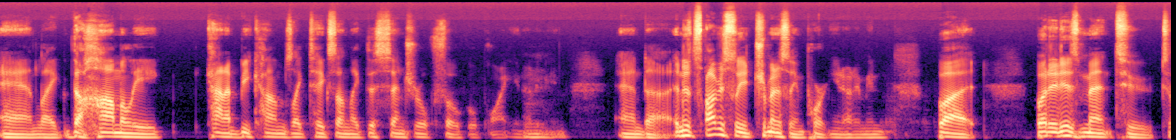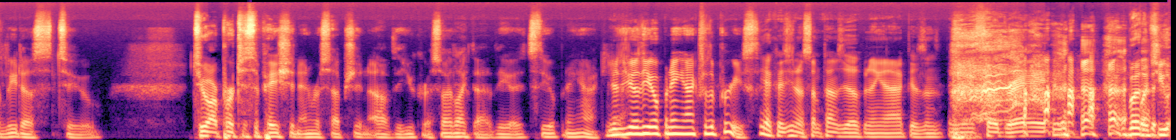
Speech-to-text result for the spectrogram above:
and like the homily kind of becomes like takes on like the central focal point. You know what I Mm. mean? And uh, and it's obviously tremendously important. You know what I mean? But but it is meant to to lead us to to our participation and reception of the Eucharist. So I like that. The, it's the opening act. You're, you're the opening act for the priest. Yeah, because you know sometimes the opening act isn't, isn't so great, but, you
